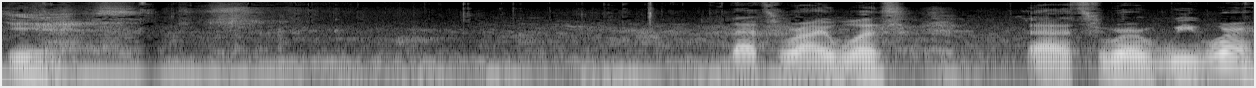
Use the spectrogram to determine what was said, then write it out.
Yes. That's where I was. That's where we were.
